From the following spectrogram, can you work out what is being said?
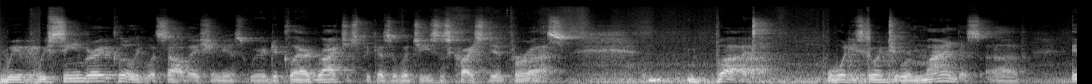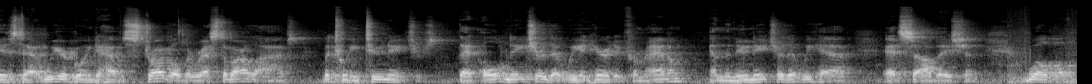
We've, we've seen very clearly what salvation is. We're declared righteous because of what Jesus Christ did for us. But what he's going to remind us of is that we are going to have a struggle the rest of our lives between two natures that old nature that we inherited from Adam and the new nature that we have at salvation. Well,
